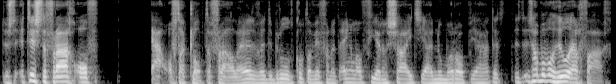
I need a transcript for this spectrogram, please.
Dus het is de vraag of, ja, of dat klopt, dat verhaal. Hè? Ik bedoel, het komt dan weer van het Engeland via een site, ja, noem maar op. Ja, dat, het is allemaal wel heel erg vaag.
